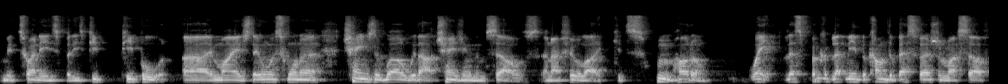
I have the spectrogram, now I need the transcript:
mid twenties, but these pe- people uh, in my age, they almost want to change the world without changing themselves. And I feel like it's, hmm, hold on, wait, let's bec- let me become the best version of myself.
